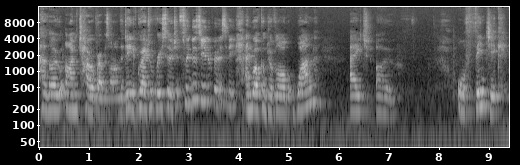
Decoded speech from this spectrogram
Hello, I'm Tara Brabazon. I'm the Dean of Graduate Research at Flinders University, and welcome to vlog 180 Authentic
